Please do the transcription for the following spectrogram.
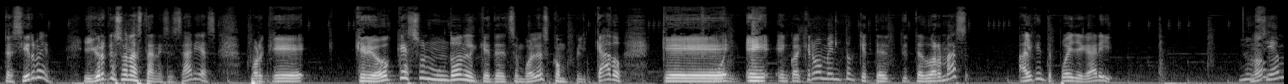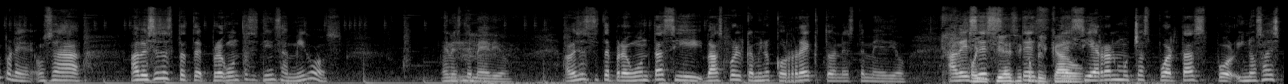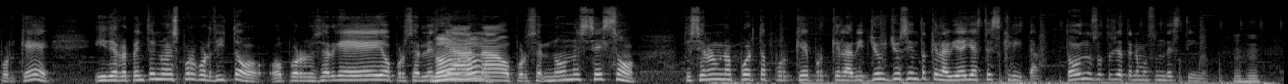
te sirven. Y creo que son hasta necesarias. Porque creo que es un mundo en el que te desenvuelves complicado. Que eh, en cualquier momento en que te, te- te duermas, alguien te puede llegar y... No, ¿No? siempre. O sea, a veces hasta te preguntas si tienes amigos en este Mm. medio. A veces te preguntas si vas por el camino correcto en este medio. A veces Oye, sí, te, te cierran muchas puertas por, y no sabes por qué. Y de repente no es por gordito, o por ser gay, o por ser no, lesbiana, no. o por ser... No, no es eso. Te cierran una puerta, ¿por qué? Porque la vida... Yo, yo siento que la vida ya está escrita. Todos nosotros ya tenemos un destino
